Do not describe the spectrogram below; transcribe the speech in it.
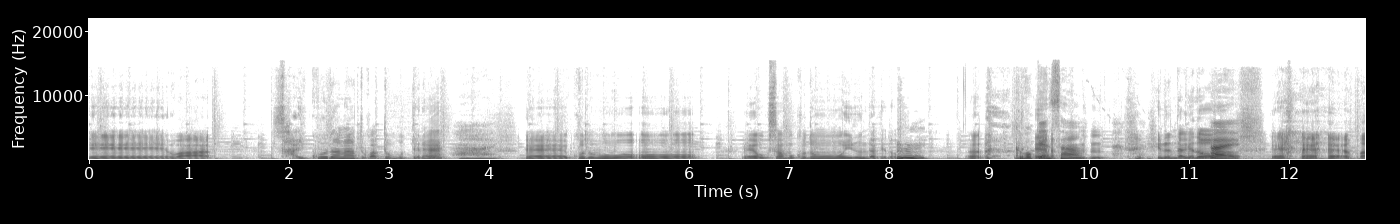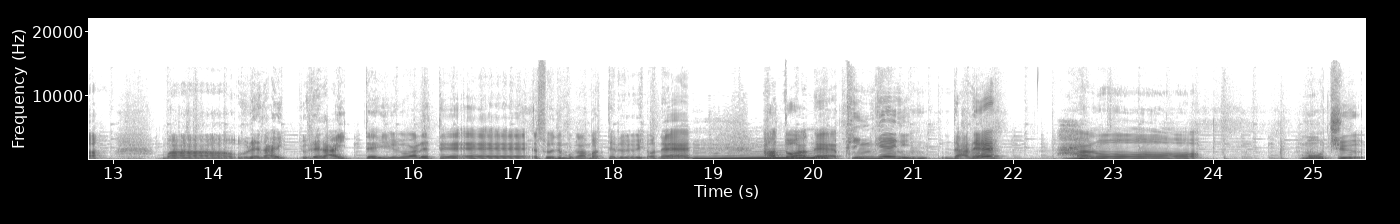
えーは最高だなとかって思ってね、はい。えー子供もおえー奥さんも子供もいるんだけど、うん。う ん久保健さん。いるんだけど、はい。えー まあまあ売れない売れないって言われて、えーそれでも頑張ってるよね。あとは。ねピン芸人だね。あはい。のーもう中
